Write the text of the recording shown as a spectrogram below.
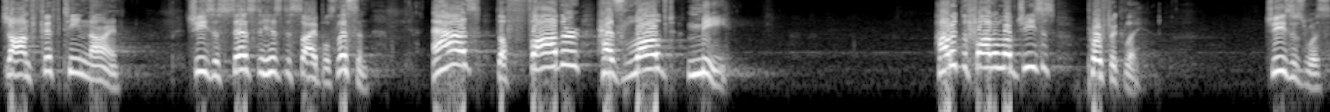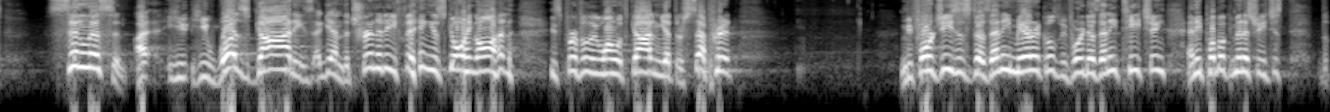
John 15, 9. Jesus says to his disciples, Listen, as the Father has loved me. How did the Father love Jesus? Perfectly. Jesus was sinless and I, he, he was God. He's, again, the Trinity thing is going on. He's perfectly one with God, and yet they're separate. Before Jesus does any miracles, before he does any teaching, any public ministry, he just, the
